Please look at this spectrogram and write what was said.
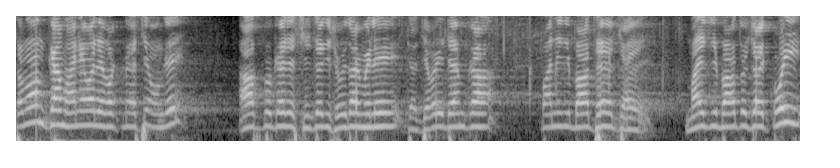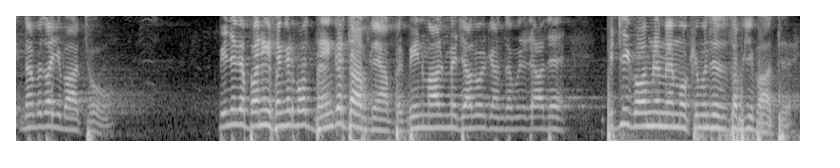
तमाम काम आने वाले वक्त में ऐसे होंगे। आपको कह रहे सिंचाई की सुविधा मिले, चाहे जवई डैम का पानी की बात है, चाहे माई की बात हो, चाहे कोई नर्मदा की बात हो। पीने के पानी का संकट बहुत भयंकर था आपके यहाँ पर। बीनमाल में, जालोर के अंदर, मुझे याद है पिछली गवर्नमेंट में मुख्यमंत्री से तब की बात है।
